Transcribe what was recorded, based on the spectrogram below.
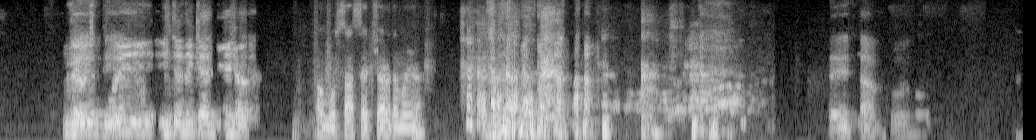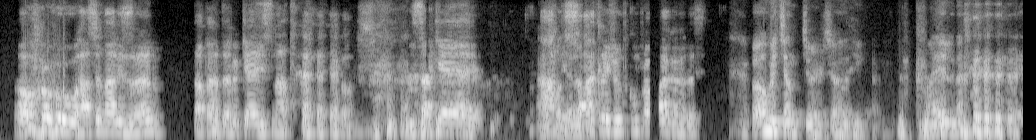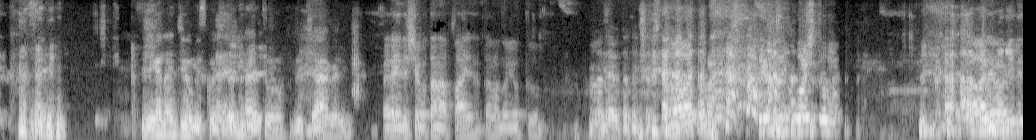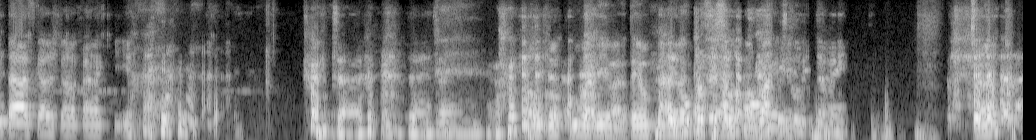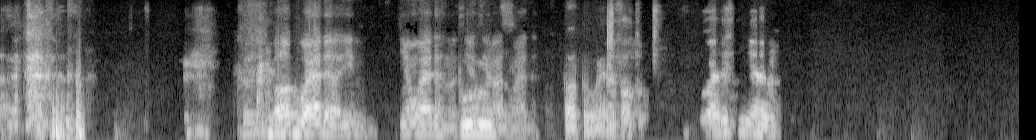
Ver o Meio escuro e e entender que é dia já. Almoçar às 7 horas da manhã. Eita, pô. Ó, o racionalizando tá perguntando o que é isso na tela. Isso aqui é Ah, arte sacra junto com propagandas. Ó, o Richard Churchill ali, cara. Não é ele, né? Se, se liga na Dilma escondida É, atrás do, do Thiago ali. Pera aí, deixa eu botar na página. Tava no YouTube. Ela deve estar tentando. Nossa, Temos um impostor. Trabalhei pra militar, os caras colocaram aqui. Olha o Goku ali, mano. Tem um cara. o professor do Paulo escolhi também. Coloca o Éder aí. Tinha um Éder, não tinha Putz. tirado o Éder. Falta o Eder. falta o Eder Pinheiro.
